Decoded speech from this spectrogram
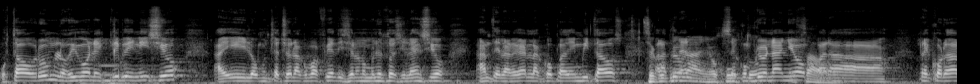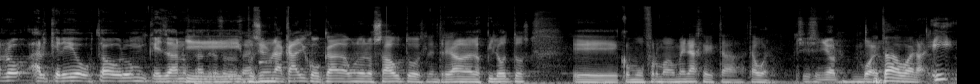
Gustavo Brum, lo vimos en el clip de inicio, ahí los muchachos de la Copa Fiat hicieron un minuto de silencio antes de largar la Copa de Invitados. Se cumplió un año, Se justo, cumplió un año para recordarlo al querido Gustavo Brum, que ya no está entre Y nosotros. ¿eh? pusieron una calco cada uno de los autos, le entregaron a los pilotos eh, como forma de homenaje. que Está, está bueno. Sí, señor. Bueno. Estaba buena. Y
